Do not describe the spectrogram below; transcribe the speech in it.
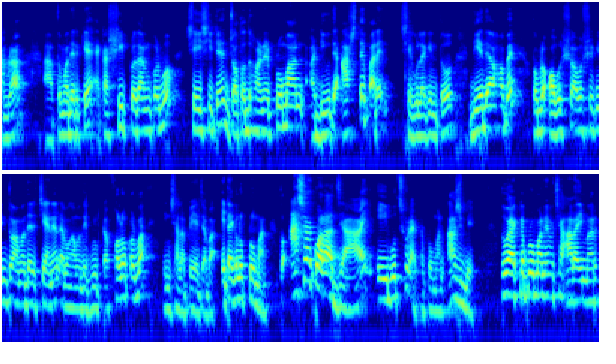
আমরা তোমাদেরকে একটা শিট প্রদান করব। সেই শিটে যত ধরনের প্রমাণ ডিউতে আসতে পারে, সেগুলা কিন্তু দিয়ে দেওয়া হবে। তোমরা অবশ্যই অবশ্যই কিন্তু আমাদের চ্যানেল এবং আমাদের গ্রুপটা ফলো করবা ইনশাল্লাহ পেয়ে যাবা। এটা গেলো প্রমাণ। তো আশা করা যায়, এই বছর একটা প্রমাণ আসবে। তো একটা প্রমাণে হচ্ছে আড়াই মার্ক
